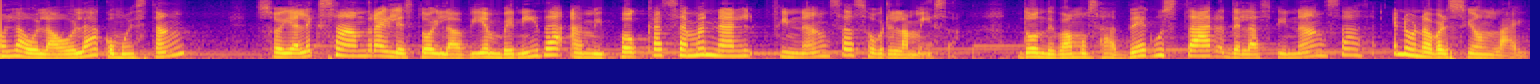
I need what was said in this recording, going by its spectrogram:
Hola, hola, hola, ¿cómo están? Soy Alexandra y les doy la bienvenida a mi podcast semanal Finanzas sobre la Mesa, donde vamos a degustar de las finanzas en una versión live.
